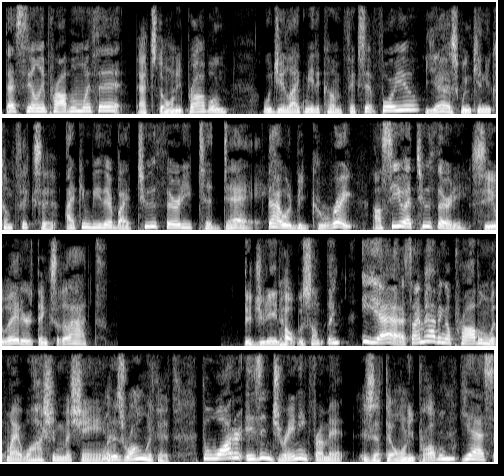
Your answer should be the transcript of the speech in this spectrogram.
That's the only problem with it? That's the only problem. Would you like me to come fix it for you? Yes, when can you come fix it? I can be there by 2:30 today. That would be great. I'll see you at 2:30. See you later. Thanks a lot. Did you need help with something? Yes, I'm having a problem with my washing machine. What is wrong with it? The water isn't draining from it. Is that the only problem? Yes,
